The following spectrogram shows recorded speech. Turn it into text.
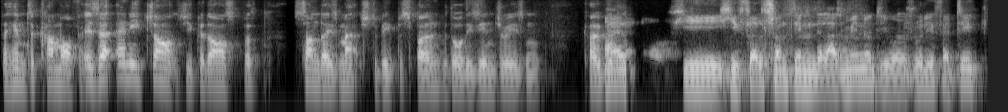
for him to come off. Is there any chance you could ask for Sunday's match to be postponed with all these injuries and COVID? I. He he felt something in the last minute. He was really fatigued,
